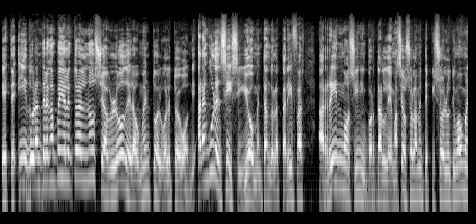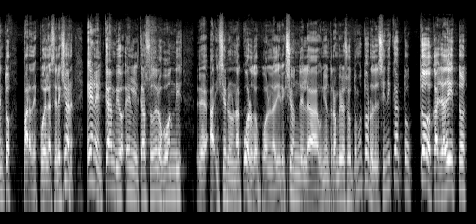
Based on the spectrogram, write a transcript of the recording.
Este, y durante la campaña electoral no se habló del aumento del boleto de Bondi. Aranguren sí siguió aumentando las tarifas a ritmo sin importarle demasiado, solamente pisó el último aumento para después de las elecciones. En el cambio, en el caso de los bondis, eh, ah, hicieron un acuerdo con la dirección de la Unión Tranvías Automotores, del sindicato, todos calladitos,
